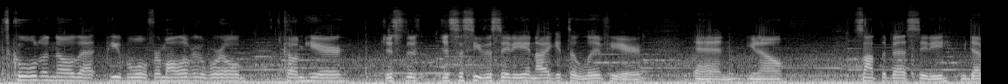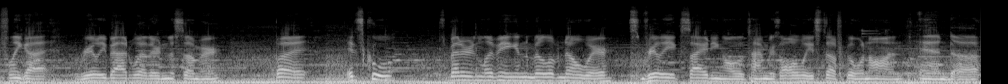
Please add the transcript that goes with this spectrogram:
It's cool to know that people from all over the world come here just to just to see the city and I get to live here. And, you know, it's not the best city. We definitely got really bad weather in the summer, but it's cool. It's better than living in the middle of nowhere. It's really exciting all the time. There's always stuff going on. And uh,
